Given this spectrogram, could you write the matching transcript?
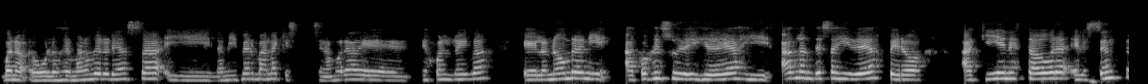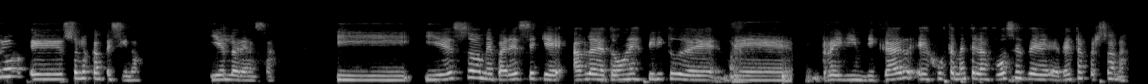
bueno, los hermanos de Lorenza y la misma hermana que se enamora de, Juan Leiva, eh, lo nombran y acogen sus ideas y hablan de esas ideas, pero aquí en esta obra el centro eh, son los campesinos y es Lorenza. Y, y, eso me parece que habla de todo un espíritu de, de reivindicar justamente las voces de, de estas personas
